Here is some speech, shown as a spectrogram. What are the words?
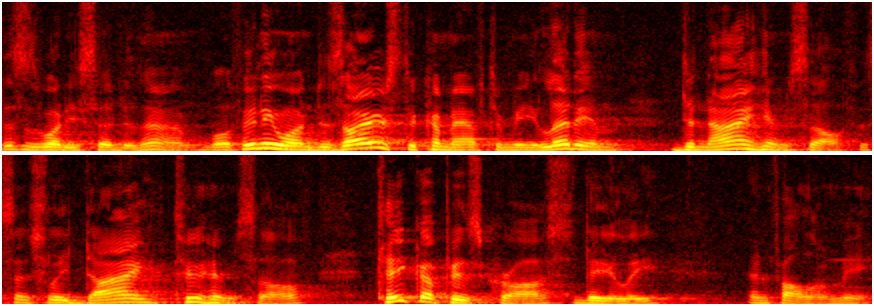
This is what he said to them. Well, if anyone desires to come after me, let him deny himself, essentially die to himself, take up his cross daily, and follow me.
